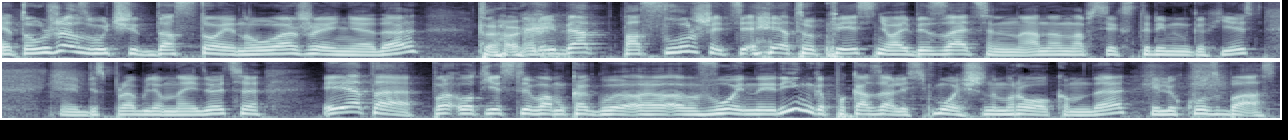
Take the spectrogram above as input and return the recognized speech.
Это уже звучит достойно уважения, да? Так. Ребят, послушайте эту песню обязательно. Она на всех стримингах есть. э, Без проблем найдете. И это, вот если вам как бы э, войны ринга показались мощным роком, да, или Кузбасс,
